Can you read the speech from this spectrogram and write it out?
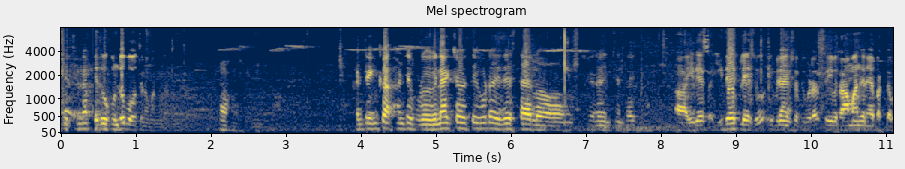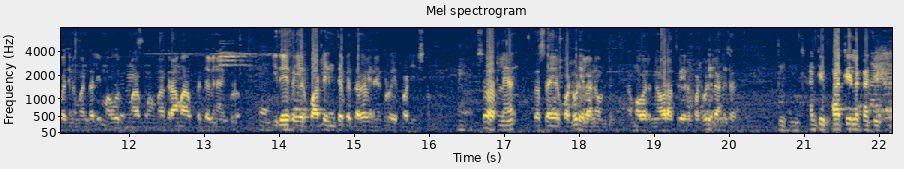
అంటే చిన్న ఎదుర్కొంటూ పోతున్నాం. అంటే ఇంకా అంటే ఇప్పుడు వినాయక చవితి కూడా ఇదే స్థాయిలో నిర్వహించింది ఇదే ఇదే ప్లేస్ వినాయక చవితి కూడా శ్రీ రామాంజనేయ భక్త భజన మండలి మా ఊరు మా- గ్రామ పెద్ద వినాయకుడు. ఇదే ఏర్పాట్లు ఇంతే పెద్దగా వినాయకుడు ఏర్పాటు చేసినాం. సో అట్లనే దసరా ఏర్పాట్లు కూడా ఇలానే ఉంటుంది. అమ్మవారి నవరాత్రి ఏర్పాట్లు కూడా ఇలానే జరుగుతాయి. అంటే పార్టీలకు అతీతం.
